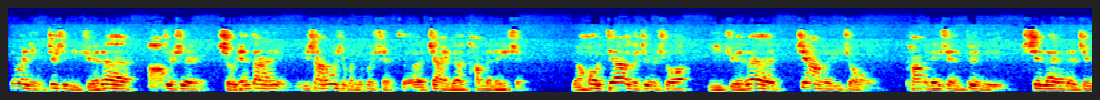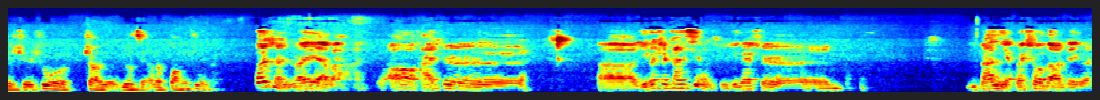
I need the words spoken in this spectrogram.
那么你就是你觉得啊就是首先当然一上来为什么你会选择这样一个 combination？然后第二个就是说你觉得这样的一种 combination 对你现在的这个学术上有有怎样的帮助呢？我选专业吧，主要还是呃，一个是看兴趣，一个是一般也会受到这个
